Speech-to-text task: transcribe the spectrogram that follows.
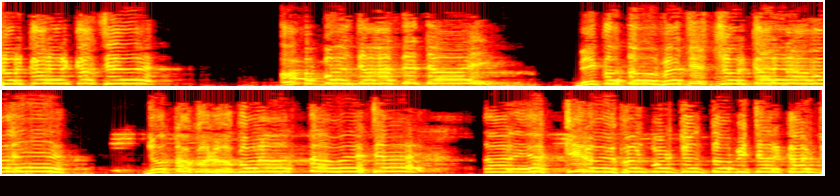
সরকারের কাছে আহ্বান জানাতে চাই, বিগত ব্রিটিশ সরকারের আমলে যতগুলো গণহত্যা হয়েছে, তার একটিরও এখন পর্যন্ত বিচার কার্য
